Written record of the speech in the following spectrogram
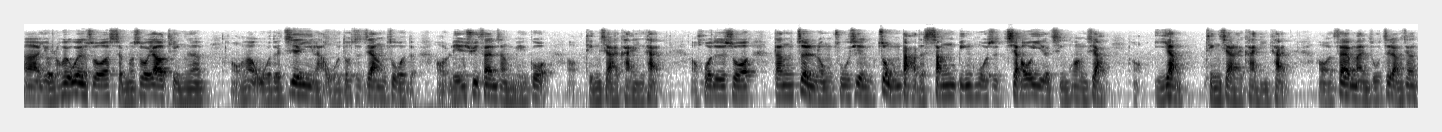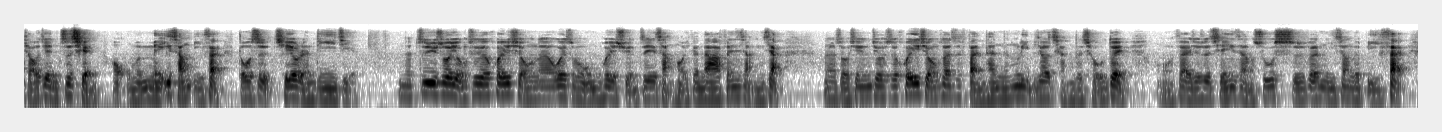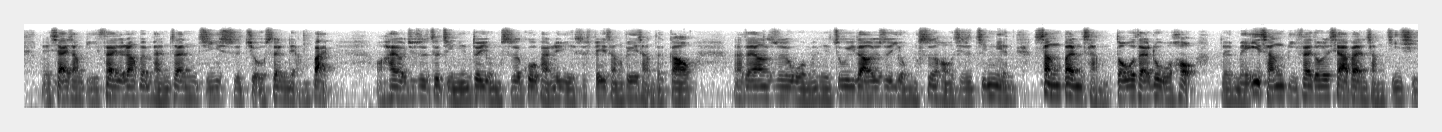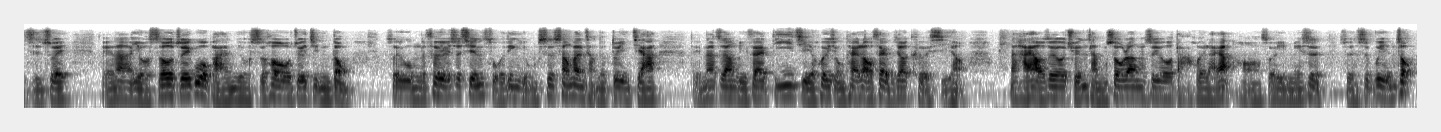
啊，有人会问说什么时候要停呢？哦，那我的建议啦，我都是这样做的。哦，连续三场没过，哦，停下来看一看。啊，或者是说，当阵容出现重大的伤兵或是交易的情况下，哦，一样停下来看一看。哦，在满足这两项条件之前，哦，我们每一场比赛都是七六人第一节。那至于说勇士的灰熊呢，为什么我们会选这一场？哦，跟大家分享一下。那首先就是灰熊算是反弹能力比较强的球队，哦，再就是前一场输十分以上的比赛，那下一场比赛的让分盘战绩是九胜两败，哦，还有就是这几年对勇士的过盘率也是非常非常的高。那这样是我们也注意到，就是勇士吼，其实今年上半场都在落后，对，每一场比赛都是下半场急起直追，对，那有时候追过盘，有时候追进洞，所以我们的策略是先锁定勇士上半场的对家。对，那这场比赛第一节灰熊太绕赛比较可惜哈，那还好最后全场受让是又打回来啊，哦，所以没事，损失不严重。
